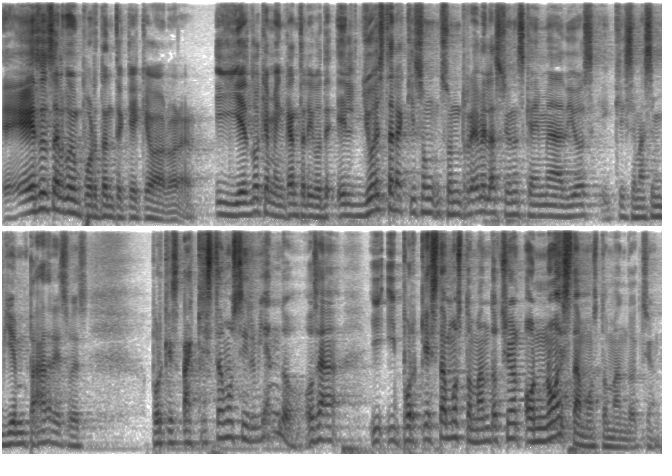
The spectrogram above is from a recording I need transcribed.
Eso es algo importante que hay que valorar. Y es lo que me encanta, digo, el yo estar aquí son, son revelaciones que a mí me da Dios y que se me hacen bien padres, pues. Porque aquí estamos sirviendo, o sea, ¿y, ¿y por qué estamos tomando acción o no estamos tomando acción?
